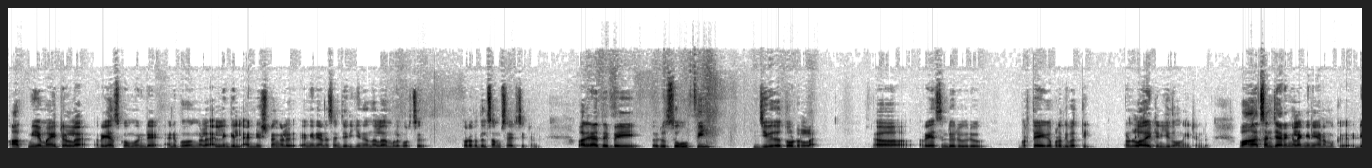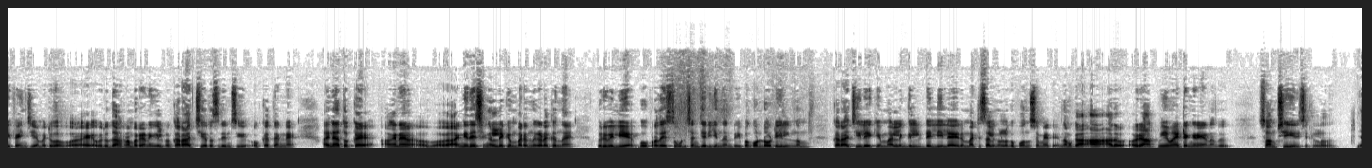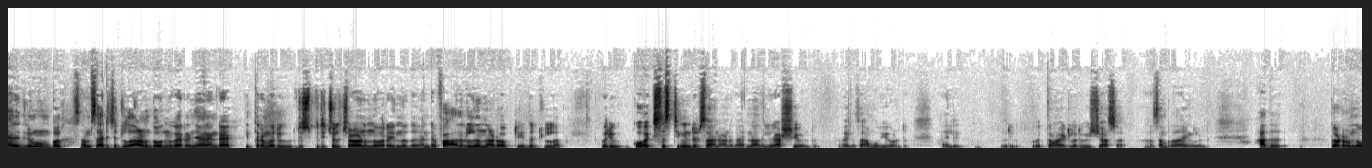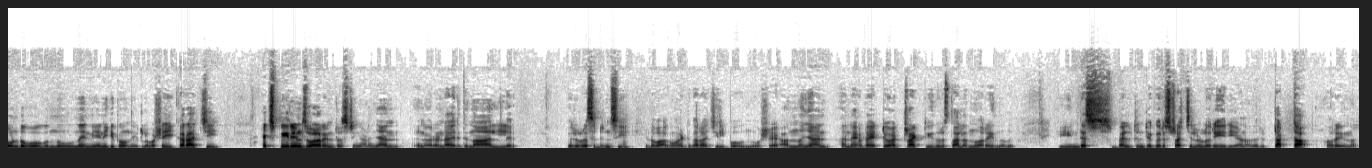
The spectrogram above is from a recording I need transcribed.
ആത്മീയമായിട്ടുള്ള റിയാസ് കോമോന്റെ അനുഭവങ്ങൾ അല്ലെങ്കിൽ അന്വേഷണങ്ങൾ എങ്ങനെയാണ് സഞ്ചരിക്കുന്നത് എന്നുള്ളത് നമ്മൾ കുറച്ച് തുടക്കത്തിൽ സംസാരിച്ചിട്ടുണ്ട്. അപ്പോൾ അതിനകത്ത് ഇപ്പോൾ ഈ ഒരു സൂഫി ജീവിതത്തോടുള്ള റിയാസിന്റെ ഒരു ഒരു പ്രത്യേക പ്രതിപത്തി ഉള്ളതായിട്ട് എനിക്ക് തോന്നിയിട്ടുണ്ട്. അപ്പോൾ ആ സഞ്ചാരങ്ങൾ എങ്ങനെയാണ് നമുക്ക് ഡിഫൈൻ ചെയ്യാൻ പറ്റും ഒരു ഉദാഹരണം പറയുകയാണെങ്കിൽ ഇപ്പം കറാച്ചി റെസിഡൻസി ഒക്കെ തന്നെ അതിനകത്തൊക്കെ അങ്ങനെ അന്യദേശങ്ങളിലേക്കും പരന്നു കിടക്കുന്ന ഒരു വലിയ ഭൂപ്രദേശത്ത് കൂടി സഞ്ചരിക്കുന്നുണ്ട്. ഇപ്പം കൊണ്ടോട്ടിയിൽ നിന്നും കറാച്ചിയിലേക്കും അല്ലെങ്കിൽ ഡൽഹിയിലായാലും മറ്റു സ്ഥലങ്ങളിലൊക്കെ പോകുന്ന സമയത്ത് നമുക്ക് ആ- അത് ഒരു ആത്മീയമായിട്ട് എങ്ങനെയാണത് സംശീകരിച്ചിട്ടുള്ളത് ഞാൻ ഇതിനു മുമ്പ് സംസാരിച്ചിട്ടുള്ളതാണെന്ന് തോന്നുന്നു. കാരണം ഞാൻ എന്റെ ഇത്തരം ഒരു ഒരു സ്പിരിച്വൽ ചോൺ എന്ന് പറയുന്നത് എന്റെ ഫാദറിൽ നിന്ന് അഡോപ്റ്റ് ചെയ്തിട്ടുള്ള ഒരു കോ എക്സിസ്റ്റിങ്ങിന്റെ ഒരു സാധനമാണ്. കാരണം അതിൽ രാഷ്ട്രീയമുണ്ട് അതിൽ സാമൂഹികമുണ്ട് അതിൽ ഒരു വ്യക്തമായിട്ടുള്ള ഒരു വിശ്വാസ സമ്പ്രദായങ്ങളുണ്ട്. അത് തുടർന്ന് കൊണ്ടുപോകുന്നു എന്ന് തന്നെ എനിക്ക് തോന്നിയിട്ടുള്ളൂ പക്ഷേ ഈ കറാച്ചി എക്സ്പീരിയൻസ് വളരെ ഇൻട്രസ്റ്റിംഗ് ആണ്. ഞാൻ രണ്ടായിരത്തി നാലിൽ ഒരു റെസിഡൻസിയുടെ ഭാഗമായിട്ട് കറാച്ചിയിൽ പോകുന്നു. പക്ഷേ അന്ന് ഞാൻ എന്നെ അവിടെ ഏറ്റവും അട്രാക്ട് ചെയ്തൊരു സ്ഥലം എന്ന് പറയുന്നത് ഈ ഇൻഡസ് ബെൽറ്റിന്റെ ഒക്കെ ഒരു സ്ട്രെച്ചിലുള്ള ഒരു ആണ്. അതൊരു ടട്ട എന്ന് പറയുന്ന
